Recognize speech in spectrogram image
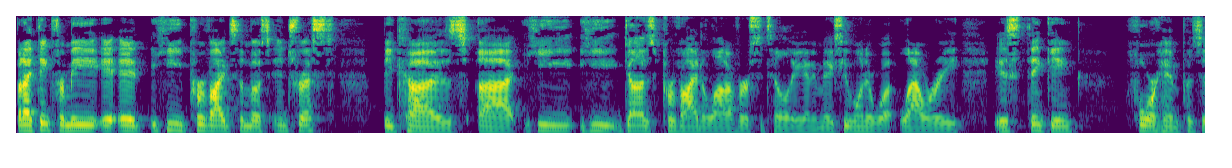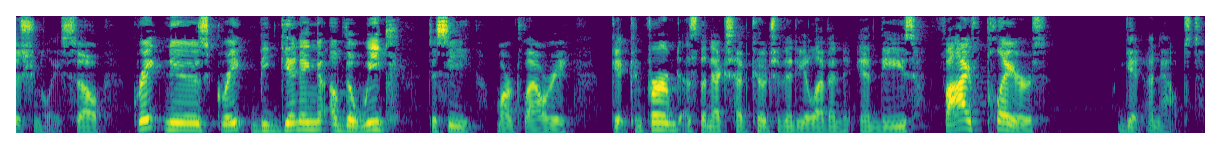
But I think for me, it, it he provides the most interest because uh, he he does provide a lot of versatility, and it makes you wonder what Lowry is thinking for him positionally. So great news, great beginning of the week to see Mark Lowry get confirmed as the next head coach of Indy 11 and these five players get announced.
